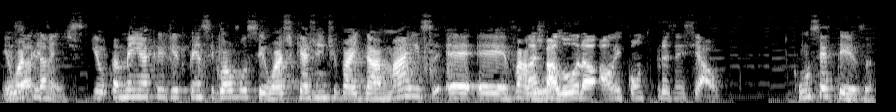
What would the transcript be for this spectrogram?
Eu Exatamente. acredito, eu também acredito, penso igual você. Eu acho que a gente vai dar mais é, é, valor. Mais valor ao, ao encontro presencial. Com certeza.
